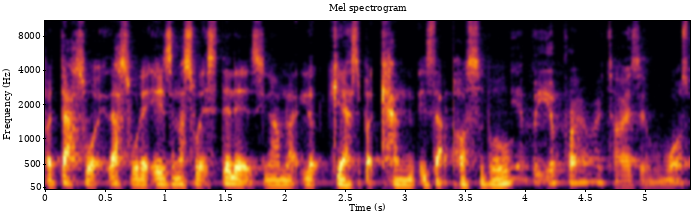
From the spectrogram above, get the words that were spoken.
But that's what that's what it is, and that's what it still is. You know, I'm like, look, yes, but can is that possible? Yeah, but you're prioritising what's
